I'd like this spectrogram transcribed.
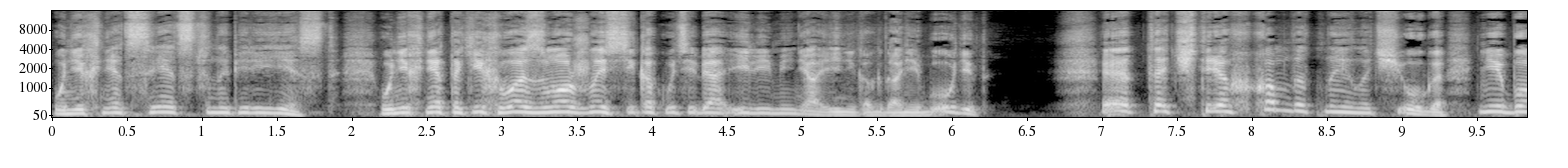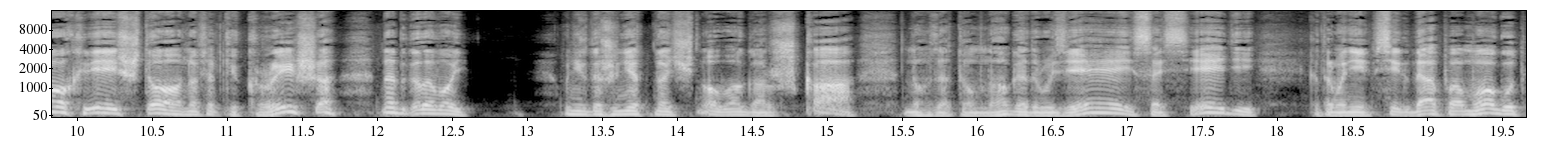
У них нет средств на переезд, у них нет таких возможностей, как у тебя или меня, и никогда не будет. Это четырехкомнатная лачуга, не бог весь что, но все-таки крыша над головой. У них даже нет ночного горшка, но зато много друзей, соседей, которым они всегда помогут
